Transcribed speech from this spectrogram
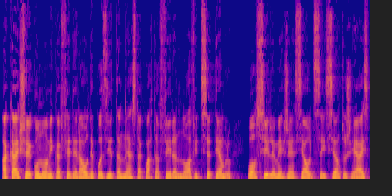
A Caixa Econômica Federal deposita nesta quarta-feira, 9 de setembro, o auxílio emergencial de 600 reais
